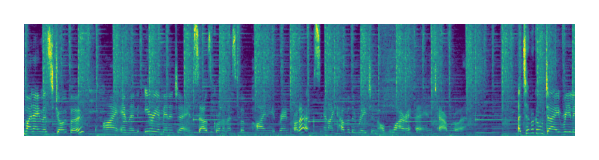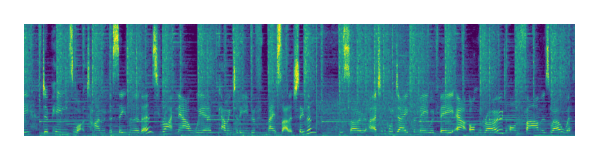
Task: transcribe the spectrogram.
My name is Jo Booth. I am an area manager and sales agronomist for Pioneer Brand Products and I cover the region of Wairarapa and Tararua. A typical day really depends what time of the season it is. Right now we're coming to the end of maize silage season. So a typical day for me would be out on the road, on farm as well with,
